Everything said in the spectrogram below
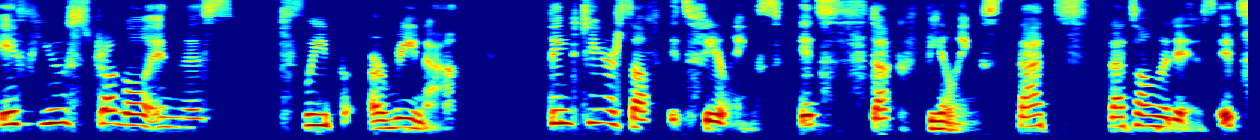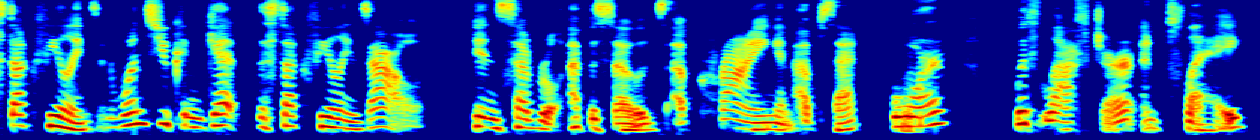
if you struggle in this sleep arena, think to yourself, it's feelings. It's stuck feelings. That's, that's all it is. It's stuck feelings. And once you can get the stuck feelings out in several episodes of crying and upset or with laughter and play,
